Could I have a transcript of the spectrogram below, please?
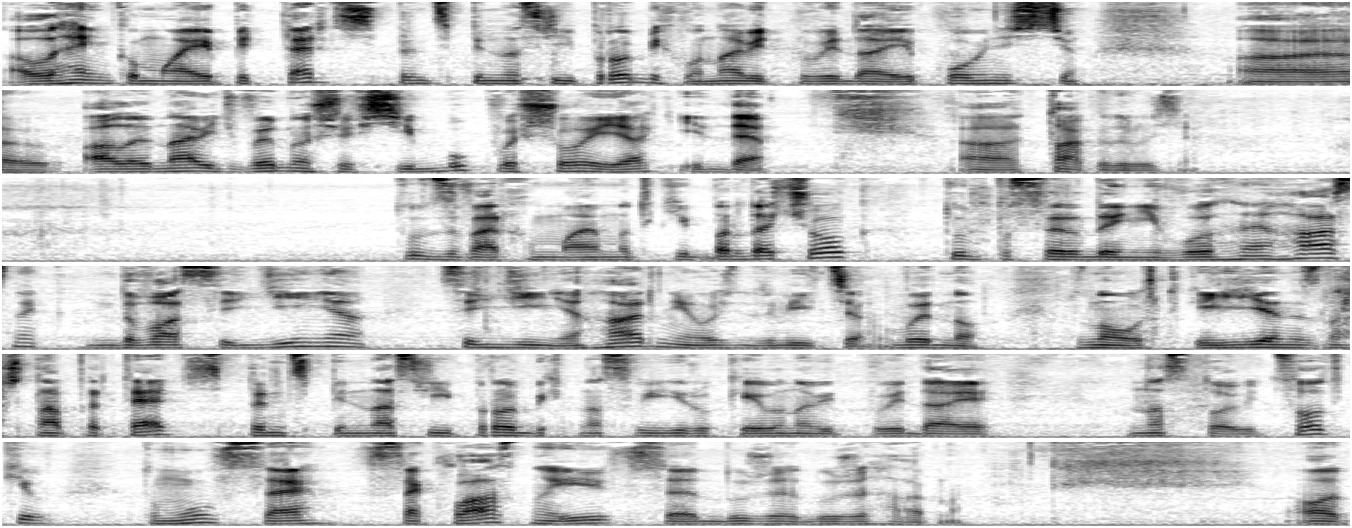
легенько має підтертість. В принципі, на свій пробіг вона відповідає повністю. Е, Але навіть видно, що всі букви, що і як іде. Е, Так, друзі. Тут зверху маємо такий бардачок, тут посередині вогнегасник, два сидіння. Сидіння гарні, ось дивіться, видно, знову ж таки, є незначна притертість. В принципі, на свій пробіг, на свої руки воно відповідає на 100%, тому все, все класно і все дуже-дуже гарно. От,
